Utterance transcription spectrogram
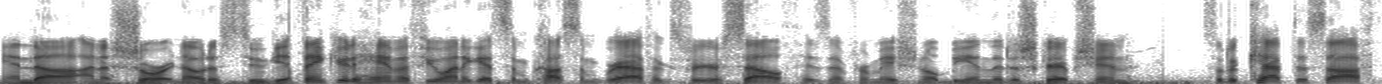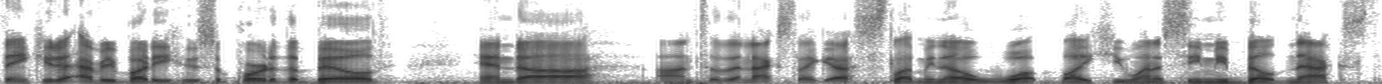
and uh, on a short notice to too. Thank you to him if you want to get some custom graphics for yourself. His information will be in the description. So to cap this off, thank you to everybody who supported the build and uh, on to the next, I guess. Let me know what bike you want to see me build next,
